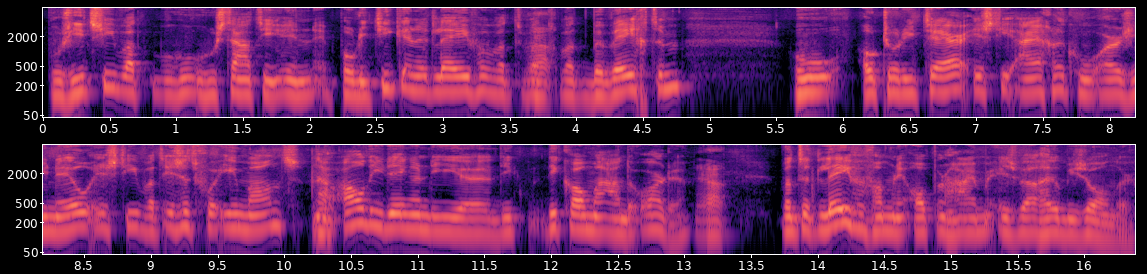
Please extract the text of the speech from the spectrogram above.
positie, wat, hoe, hoe staat hij in politiek in het leven? Wat, wat, Ja. wat beweegt hem? Hoe autoritair is hij eigenlijk? Hoe origineel is hij? Wat is het voor iemand? Nou, al die dingen die, eh, die, die komen aan de orde. Ja. Want het leven van meneer Oppenheimer is wel heel bijzonder.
